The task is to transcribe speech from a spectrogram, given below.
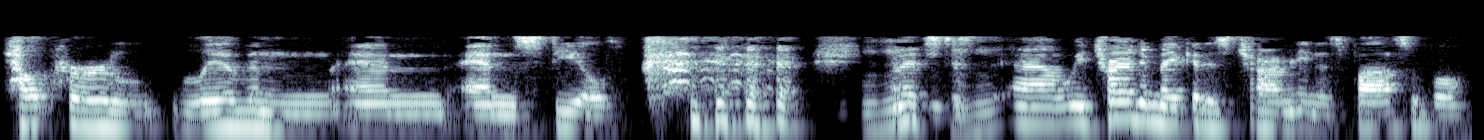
help her live and and and steal. mm-hmm, and it's just mm-hmm. uh, we tried to make it as charming as possible,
